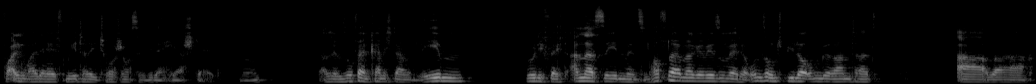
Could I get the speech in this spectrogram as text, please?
Vor allem, weil der Elfmeter die Torchance wieder herstellt. Ne? Also insofern kann ich damit leben. Würde ich vielleicht anders sehen, wenn es ein Hoffenheimer gewesen wäre, der unseren Spieler umgerannt hat. Aber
